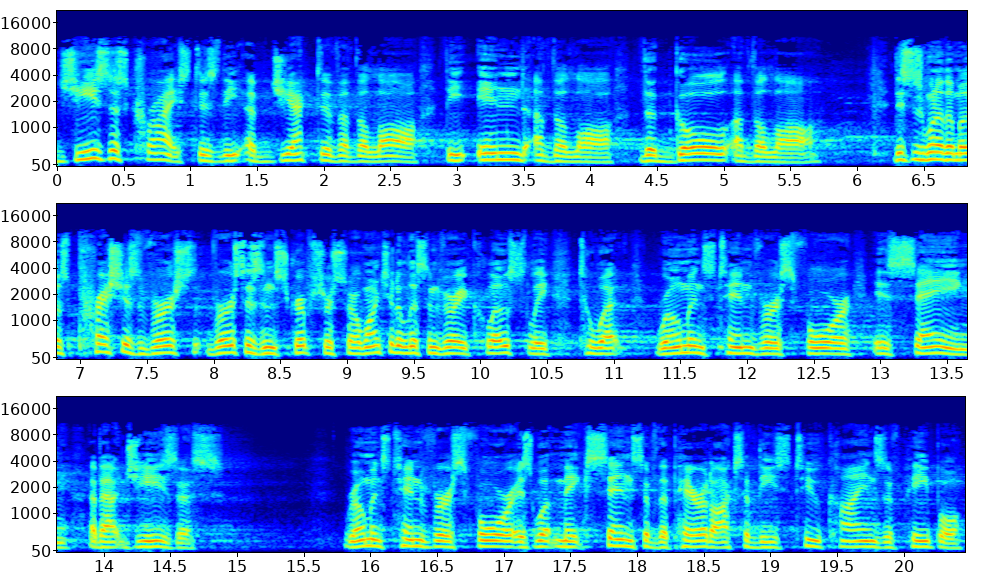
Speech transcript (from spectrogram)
Jesus Christ is the objective of the law, the end of the law, the goal of the law. This is one of the most precious verse, verses in Scripture, so I want you to listen very closely to what Romans 10, verse 4 is saying about Jesus. Romans 10, verse 4 is what makes sense of the paradox of these two kinds of people.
